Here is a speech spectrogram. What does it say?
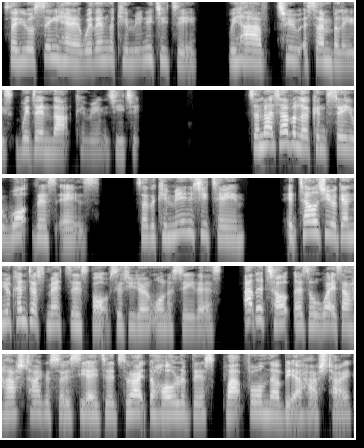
So you'll see here within the community team, we have two assemblies within that community team. So let's have a look and see what this is. So the community team it tells you again, you can dismiss this box if you don't want to see this. At the top, there's always a hashtag associated. Throughout the whole of this platform, there'll be a hashtag.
